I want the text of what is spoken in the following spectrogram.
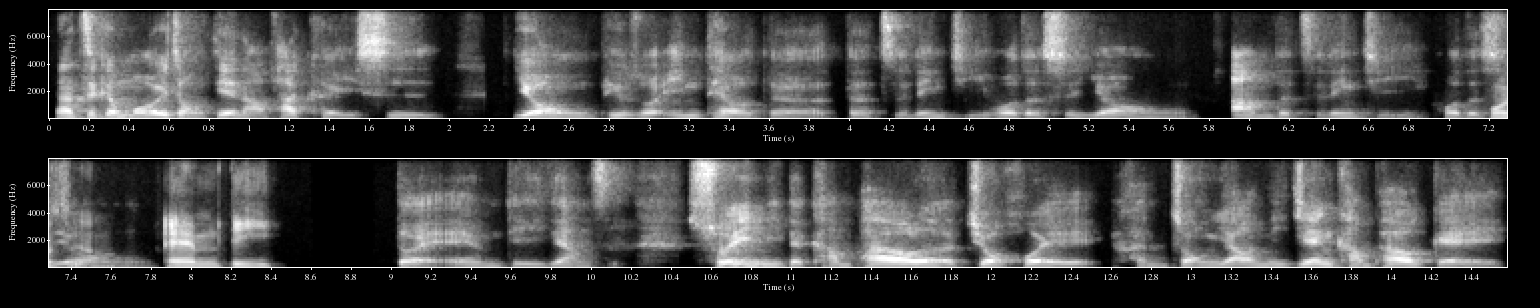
那这个某一种电脑，它可以是用，譬如说 Intel 的的指令集，或者是用 ARM 的指令集，或者或者是用 AMD 对 AMD 这样子，所以你的 compiler 就会很重要。你今天 compile 给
